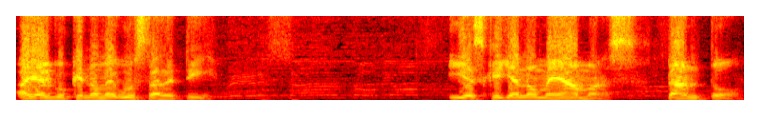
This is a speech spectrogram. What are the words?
hay algo que no me gusta de ti. Y es que ya no me amas tanto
